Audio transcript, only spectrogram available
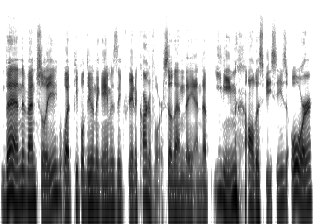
then eventually what people do in the game is they create a carnivore. So then they end up eating all the species or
